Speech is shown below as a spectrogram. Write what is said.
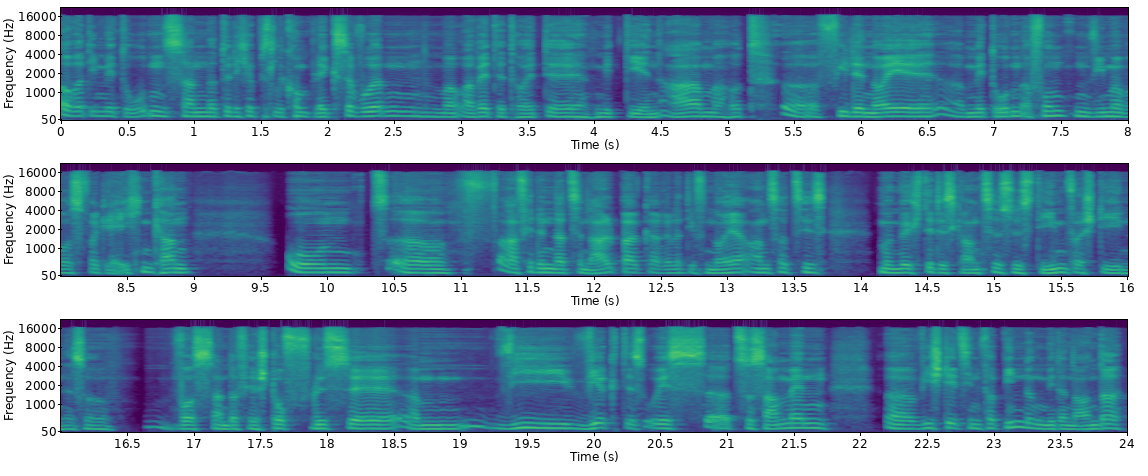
Aber die Methoden sind natürlich ein bisschen komplexer geworden. Man arbeitet heute mit DNA, man hat äh, viele neue äh, Methoden erfunden, wie man was vergleichen kann. Und äh, auch für den Nationalpark ein relativ neuer Ansatz ist, man möchte das ganze System verstehen. Also was sind da für Stoffflüsse, ähm, wie wirkt das alles äh, zusammen, äh, wie steht es in Verbindung miteinander.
